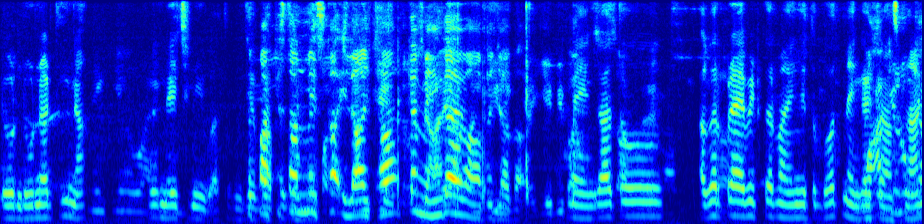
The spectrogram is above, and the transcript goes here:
जो डोनर थी ना वो मैच नहीं हुआ तो मुझे तो पाकिस्तान में इसका इलाज था? क्या महँगा है वहाँ पे ज़्यादा? महँगा तो अगर प्राइवेट करवाएँगे तो बहुत महँगा है ट्रांसप्लांट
